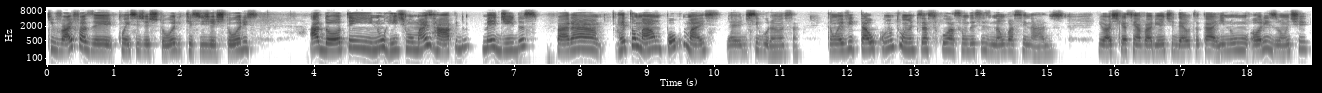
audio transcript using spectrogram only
que vai fazer com esses gestores, que esses gestores adotem no ritmo mais rápido medidas para retomar um pouco mais é, de segurança. Então, evitar o quanto antes a circulação desses não vacinados. Eu acho que assim a variante Delta está aí no horizonte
